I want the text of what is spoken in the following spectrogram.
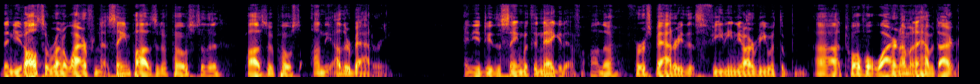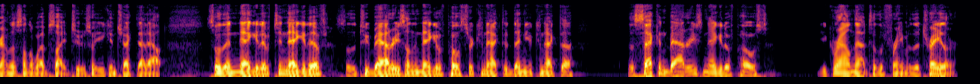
Then you'd also run a wire from that same positive post to the positive post on the other battery. And you do the same with the negative on the first battery that's feeding the RV with the uh, 12 volt wire. And I'm going to have a diagram of this on the website too, so you can check that out. So then negative to negative. So the two batteries on the negative post are connected. Then you connect the, the second battery's negative post. You ground that to the frame of the trailer.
